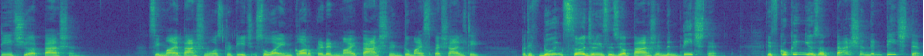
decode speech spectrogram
teach your passion. See my passion was to teach so I incorporated my passion into my specialty. But if doing surgeries is your passion then teach them. If cooking is a passion then teach them.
